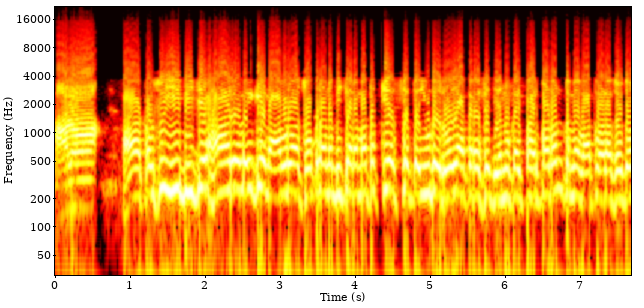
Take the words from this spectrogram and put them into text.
હાલો હા કઉ છું ઈ બીજે હારે વહી ગઈ ને આવડો આ છોકરાને બિચારા માથે કેસ છે તો ઈવડે રોયા કરે છે જેનું કઈ પાર પાડો ને તમે વાતવાળા છો તો.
